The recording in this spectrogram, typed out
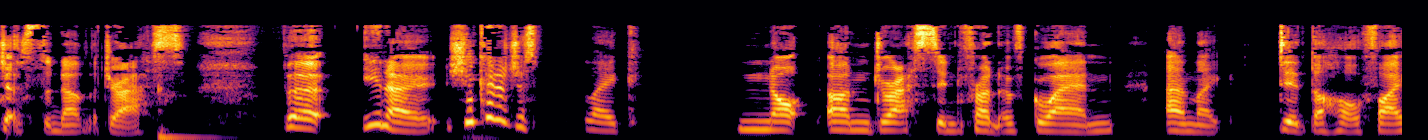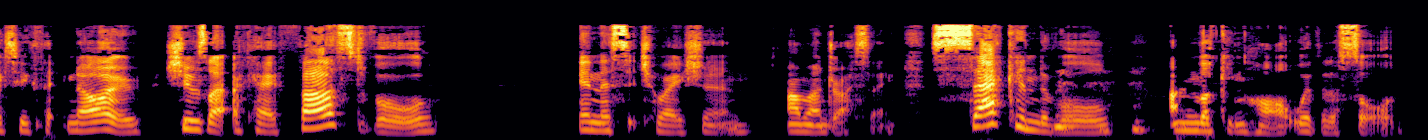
just another dress. But you know she could have just like not undressed in front of Gwen and like did the whole fighting thing. No, she was like, okay, first of all, in this situation, I'm undressing. Second of all, I'm looking hot with a sword.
